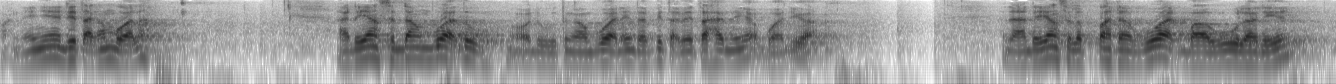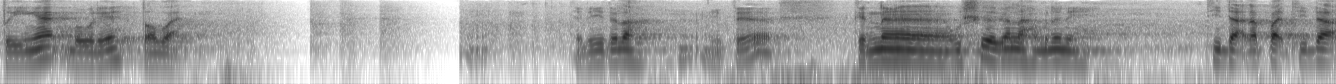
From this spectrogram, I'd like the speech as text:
Maknanya dia takkan buatlah. Ada yang sedang buat tu. Aduh tengah buat ni tapi tak boleh tahan juga buat juga. Dan ada yang selepas dah buat barulah dia teringat baru dia taubat. Jadi itulah kita kena usahakanlah benda ni. Tidak dapat tidak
